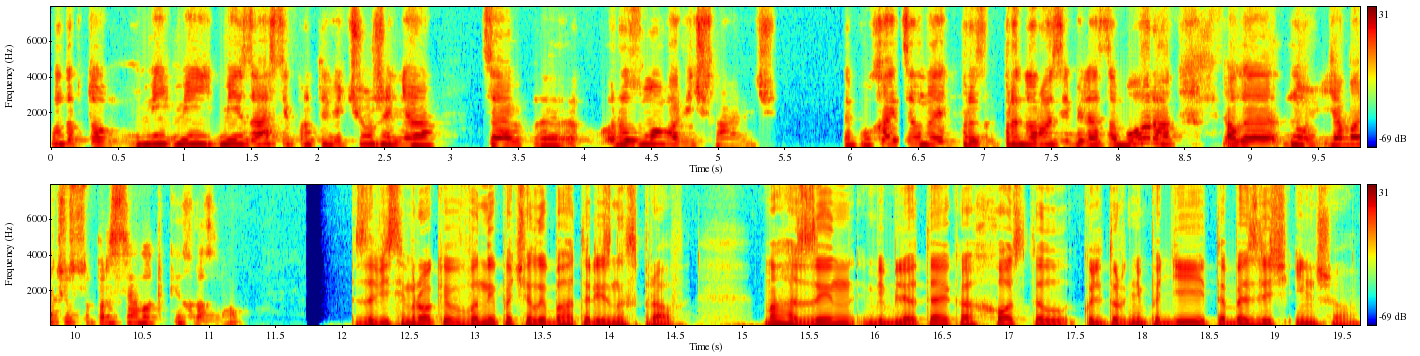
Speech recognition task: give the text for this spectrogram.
Ну, тобто, мій мій, мій засіб проти відчуження це е, розмова віч навіч. Типу, хай це навіть при, при дорозі біля забора, але ну, я бачу суперсилу таких розмов. За вісім років вони почали багато різних справ: магазин, бібліотека, хостел, культурні події та безліч іншого.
